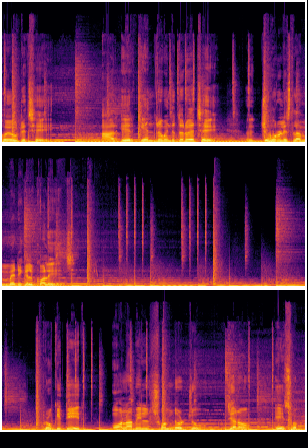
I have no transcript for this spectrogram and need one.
হয়ে উঠেছে। আর এর কেন্দ্রবিন্দুতে রয়েছে জহুরুল ইসলাম মেডিকেল কলেজ। প্রকৃতির অনাবিল সৌন্দর্য যেন এই ছোট্ট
